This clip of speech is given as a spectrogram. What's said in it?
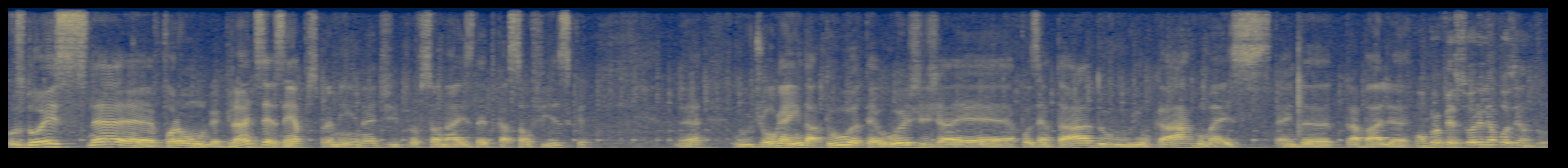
os dois né, foram grandes exemplos para mim né, de profissionais da educação física. Né? O Diogo ainda atua até hoje, já é aposentado em um cargo, mas ainda trabalha. Como professor, ele aposentou.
